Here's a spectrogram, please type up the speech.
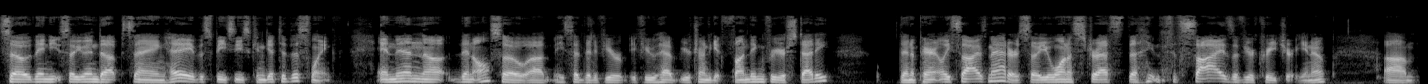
So then you, so you end up saying, hey, the species can get to this length. And then, uh, then also, uh, he said that if you're, if you have, you're trying to get funding for your study, then apparently size matters. So you want to stress the, the size of your creature, you know? Um,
